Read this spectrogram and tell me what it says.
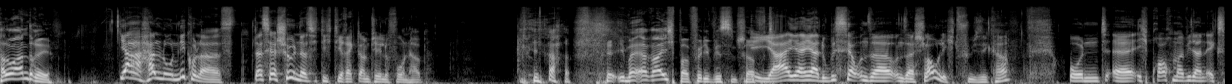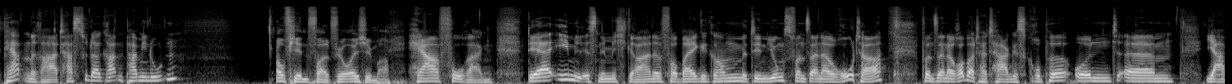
Hallo André. Ja, hallo Nikolas. Das ist ja schön, dass ich dich direkt am Telefon habe. Ja, immer erreichbar für die Wissenschaft. Ja, ja, ja, du bist ja unser, unser Schlaulichtphysiker und äh, ich brauche mal wieder einen Expertenrat. Hast du da gerade ein paar Minuten? Auf jeden Fall, für euch immer. Hervorragend. Der Emil ist nämlich gerade vorbeigekommen mit den Jungs von seiner Rota, von seiner Roboter-Tagesgruppe. Und ähm, ja,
